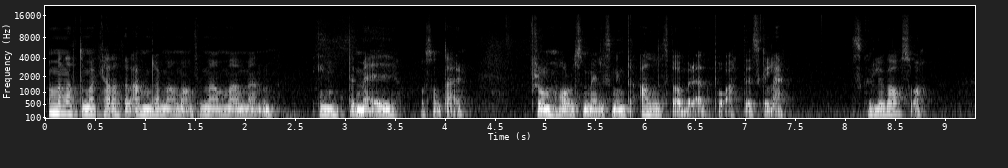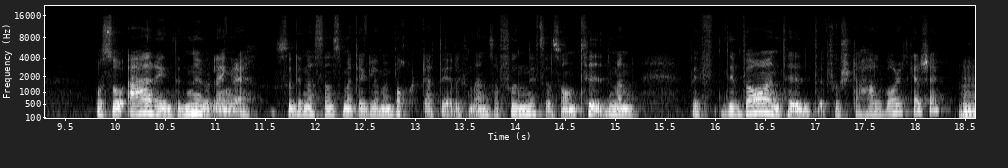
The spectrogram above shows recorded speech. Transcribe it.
men att de har kallat den andra mamman för mamma men inte mig och sånt där. Från håll som jag liksom inte alls var beredd på att det skulle, skulle vara så. Och så är det inte nu längre. Så det är nästan som att jag glömmer bort att det liksom ens har funnits en sån tid. Men det, det var en tid, första halvåret kanske, Mm.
